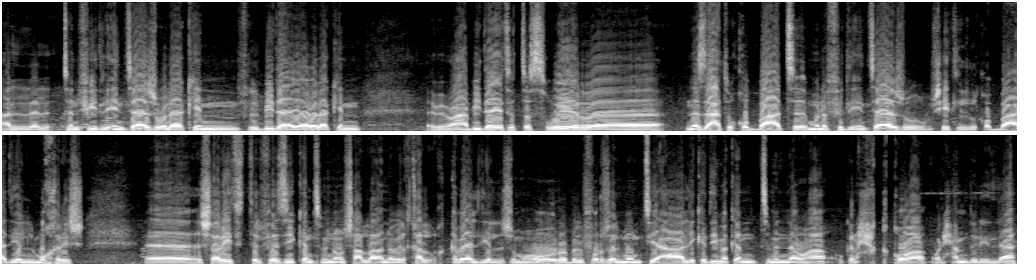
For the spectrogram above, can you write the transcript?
على تنفيذ الإنتاج ولكن في البداية ولكن مع بداية التصوير نزعت قبعة منفذ الإنتاج ومشيت للقبعة ديال المخرج. شريط التلفزي كنتمنوا إن شاء الله أنه يلقى الاقبال ديال الجمهور بالفرجة الممتعة اللي ديما كنتمناوها وكنحققوها والحمد لله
